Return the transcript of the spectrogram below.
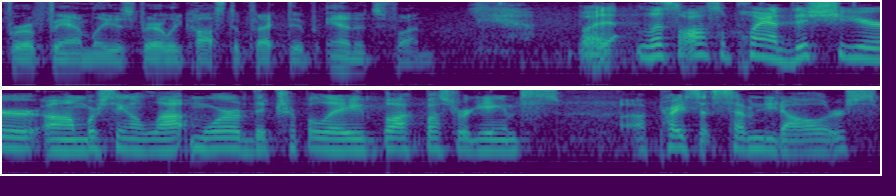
for a family is fairly cost effective and it's fun. But let's also point out this year um, we're seeing a lot more of the AAA blockbuster games uh, priced at seventy dollars.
